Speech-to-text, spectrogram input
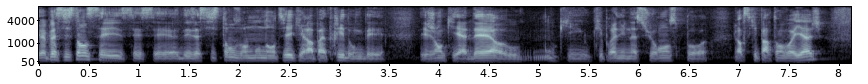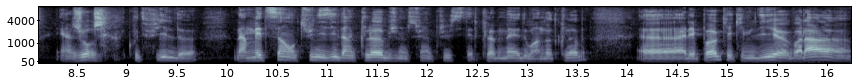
UAP Assistance, c'est- des assistances dans le monde entier qui rapatrient donc des, des gens qui adhèrent ou, ou qui, ou qui prennent une assurance pour lorsqu'ils partent en voyage. Et un jour j'ai un coup de fil d'un médecin en Tunisie d'un club, je me souviens plus si c'était le club Med ou un autre club euh, à l'époque, et qui me dit euh, voilà, euh,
